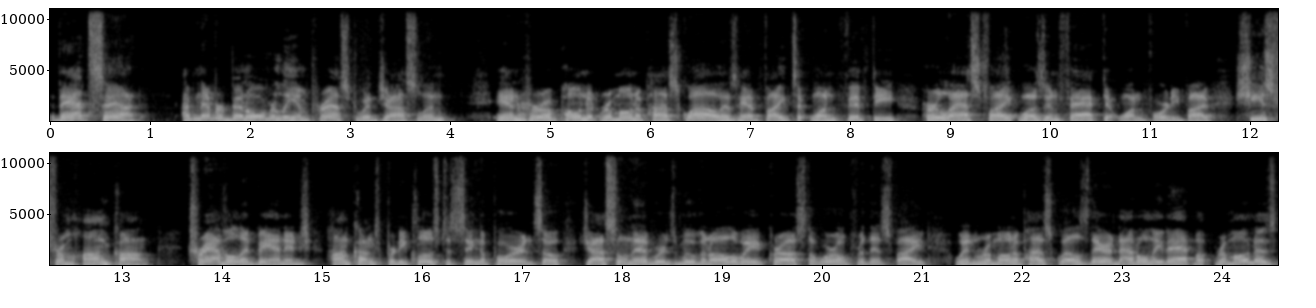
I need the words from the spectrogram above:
That said, I've never been overly impressed with Jocelyn. And her opponent, Ramona Pascual, has had fights at 150. Her last fight was, in fact, at 145. She's from Hong Kong travel advantage. Hong Kong's pretty close to Singapore, and so Jocelyn Edwards moving all the way across the world for this fight when Ramona Pascual's there. And Not only that, Ramona's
